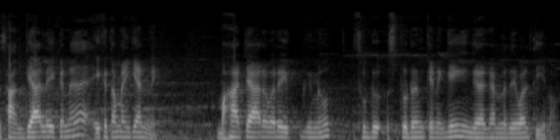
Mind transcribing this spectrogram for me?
සංඛ්‍යාලයකන එක තමයි කියන්නේ. මහාචාරවරයගෙනුත් සුඩු ස්ටඩන් කෙනගෙන් ඉගෙන ගන්න දෙවල් තියෙනවා.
